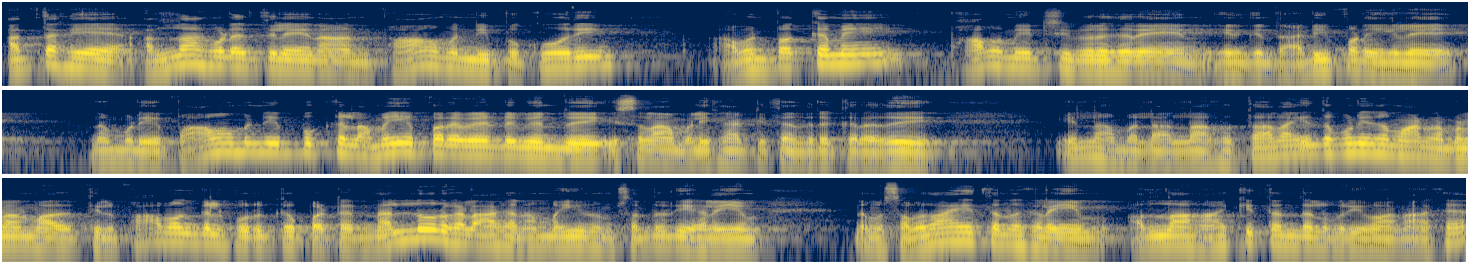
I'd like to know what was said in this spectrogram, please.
அத்தகைய அல்லாஹ்விடத்திலே நான் பாவ மன்னிப்பு கோரி அவன் பக்கமே பாவமேற்றி பெறுகிறேன் என்கின்ற அடிப்படையிலே நம்முடைய பாவ மன்னிப்புகள் அமையப்பெற வேண்டும் என்று இஸ்லாம் வழிகாட்டி தந்திருக்கிறது. எல்லாம் வல்ல அல்லாஹு தாலா இந்த புனிதமான ரமலான் மாதத்தில் பாவங்கள் பொறுக்கப்பட்ட நல்லோர்களாக நம்மையும் நம் சந்ததிகளையும் நம் சமுதாயத்தினர்களையும் அல்லாஹ் ஆக்கி தந்தல் புரிவானாக.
